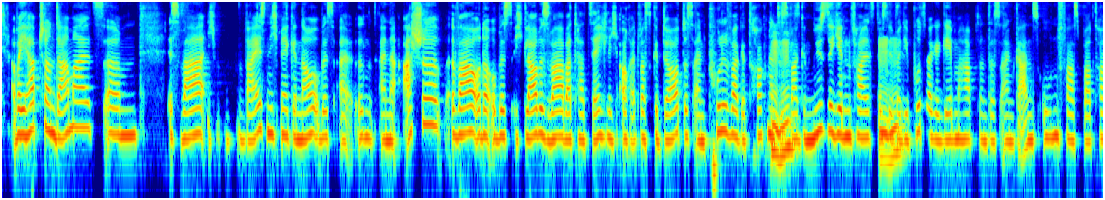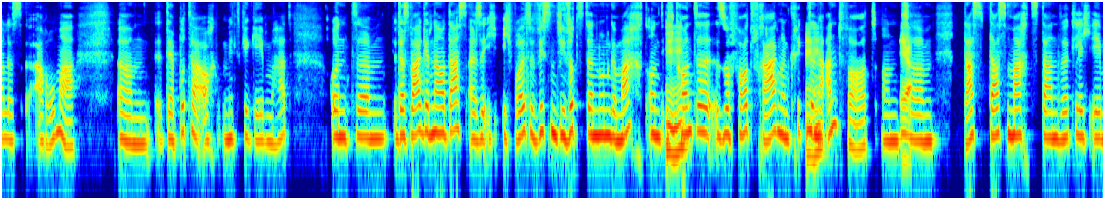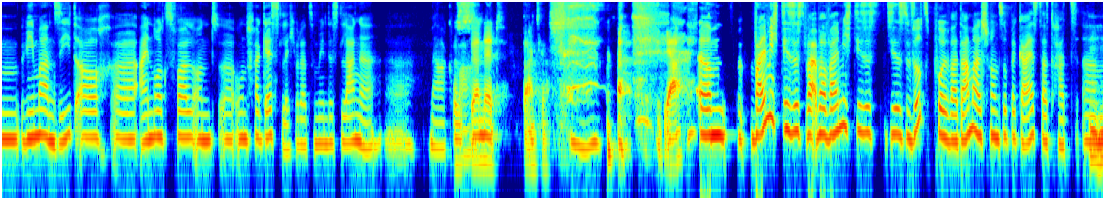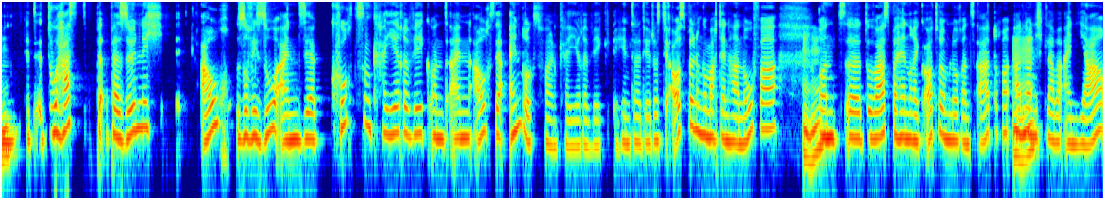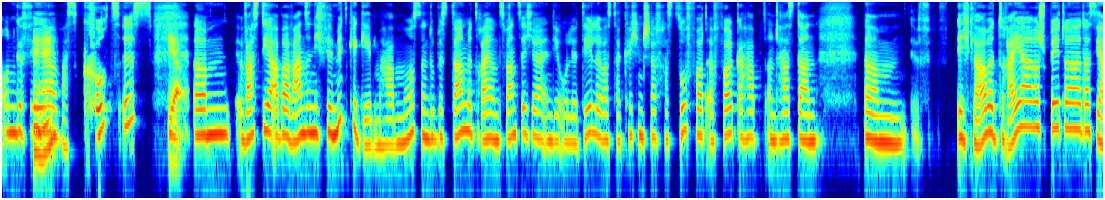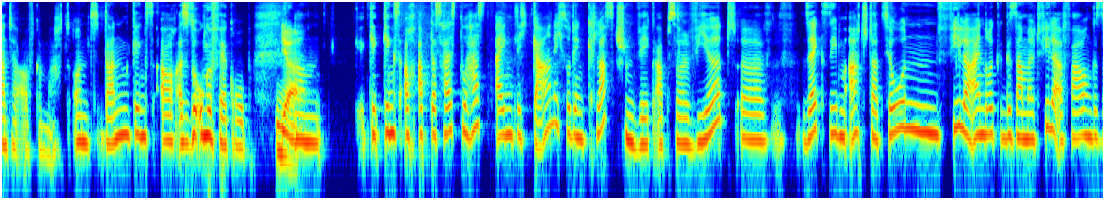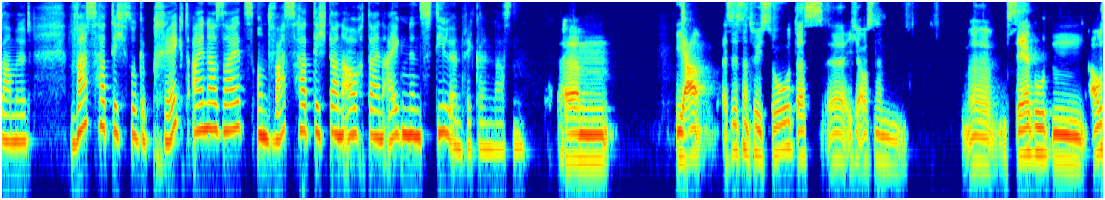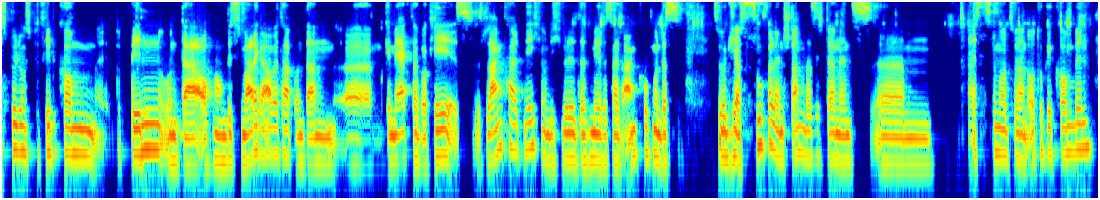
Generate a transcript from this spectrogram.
Aber ihr habt schon damals, ähm, es war, ich weiß nicht mehr genau, ob es äh, irgendeine Asche war oder ob es, ich glaube, es war aber tatsächlich auch etwas gedörrtes, ein Pulver getrocknet. Es mhm. war Gemüse jedenfalls, das mhm. ihr über die Butter gegeben habt und das ein ganz unfassbar tolles Aroma ähm, der Butter auch mitgegeben hat. Und ähm, das war genau das. Also ich, ich wollte wissen, wie wird's denn nun gemacht? Und ich mhm. konnte sofort fragen und kriegte mhm. eine Antwort. Und ja. ähm, das, das macht's dann wirklich eben, wie man sieht, auch äh, eindrucksvoll und äh, unvergesslich oder zumindest lange äh, merkbar. Das ist sehr nett. Danke. ja. Ähm, weil mich dieses, aber weil mich dieses, dieses Würzpulver damals schon so begeistert hat. Ähm, mhm. Du hast persönlich auch sowieso einen sehr kurzen Karriereweg und einen auch sehr eindrucksvollen Karriereweg hinter dir. Du hast die Ausbildung gemacht in Hannover mhm. und äh, du warst bei Henrik Otto im Lorenz Adlon, mhm. ich glaube ein Jahr ungefähr, mhm. was kurz ist, ja. ähm, was dir aber wahnsinnig viel mitgegeben haben muss. Und du bist dann mit 23 ja in die Ole Dele, was der Küchenchef, hast sofort Erfolg gehabt und hast dann ähm, ich glaube, drei Jahre später das Jante aufgemacht. Und dann ging es auch, also so ungefähr grob. Ja. Ähm, ging es auch ab. Das heißt, du hast eigentlich gar nicht so den klassischen Weg absolviert. Äh, sechs, sieben, acht Stationen, viele Eindrücke gesammelt, viele Erfahrungen gesammelt. Was hat dich so geprägt einerseits und was hat dich dann auch deinen eigenen Stil entwickeln lassen? Ähm, ja, es ist natürlich so, dass äh, ich aus einem äh, sehr guten Ausbildungsbetrieb gekommen bin und da auch noch ein bisschen weitergearbeitet habe und dann äh, gemerkt habe, okay, es, es langt halt nicht und ich will dass mir das halt angucken. Und das ist wirklich aus Zufall entstanden, dass ich dann ins ähm, Esszimmer zu Herrn Otto gekommen bin.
